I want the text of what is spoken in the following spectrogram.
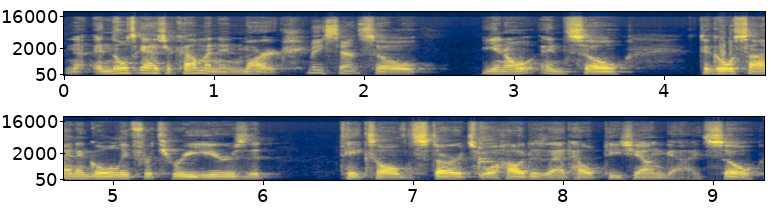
Now, and those guys are coming in March. Makes sense. So you know, and so to go sign a goalie for three years that takes all the starts. Well, how does that help these young guys? So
